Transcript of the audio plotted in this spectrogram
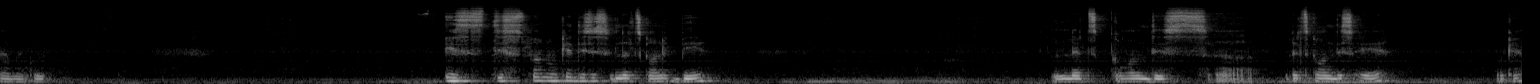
am I good? Is this one okay? This is let's call it B. Let's call this. Uh, let's call this a. Okay.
